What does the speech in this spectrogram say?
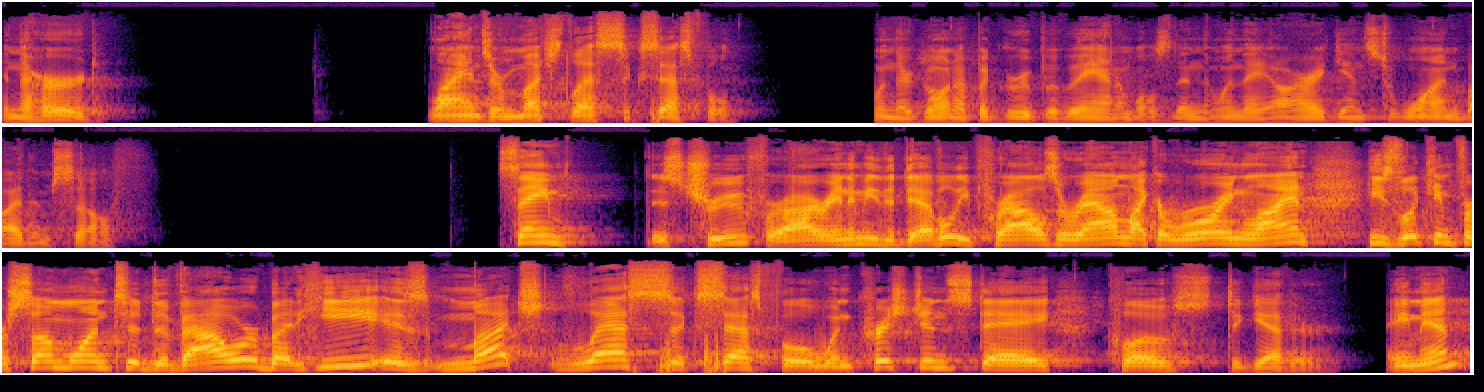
in the herd. Lions are much less successful when they're going up a group of animals than when they are against one by themselves. Same is true for our enemy, the devil. He prowls around like a roaring lion. He's looking for someone to devour, but he is much less successful when Christians stay close together. Amen?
